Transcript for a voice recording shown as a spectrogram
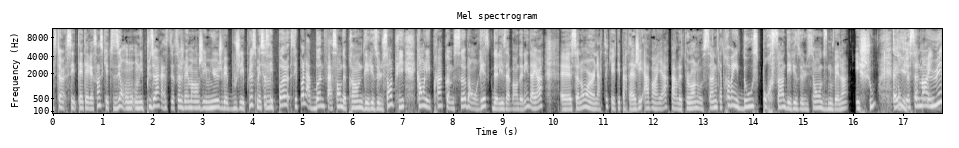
ça, c'est- intéressant ce que tu dis. On, on est plusieurs à se dire ça, je vais manger mieux, je vais bouger plus. Mais ça, c'est pas c'est pas la bonne façon de prendre des résolutions. Puis quand on les prend comme ça, ben, on risque de les abandonner. D'ailleurs, euh, selon un article qui a été partagé avant-hier par le Toronto Sun, 92 des résolutions du Nouvel An échouent. Hey! Donc, il y a seulement 8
